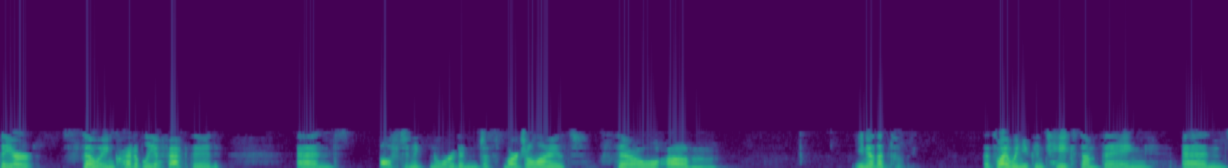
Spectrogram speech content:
they are so incredibly affected and often ignored and just marginalized. So, um, you know, that's that's why when you can take something and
